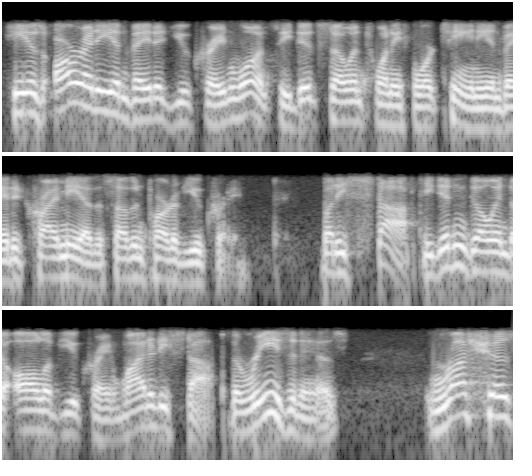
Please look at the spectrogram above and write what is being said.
He has already invaded Ukraine once. He did so in 2014. He invaded Crimea, the southern part of Ukraine. But he stopped. He didn't go into all of Ukraine. Why did he stop? The reason is Russia's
